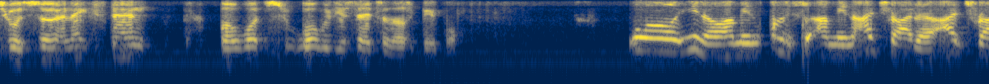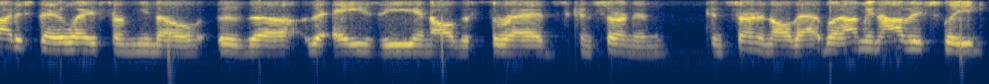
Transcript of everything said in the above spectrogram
to a certain extent, but what's what would you say to those people? Well, you know, I mean, I mean, I try to, I try to stay away from, you know, the the AZ and all the threads concerning concerning all that. But I mean, obviously,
